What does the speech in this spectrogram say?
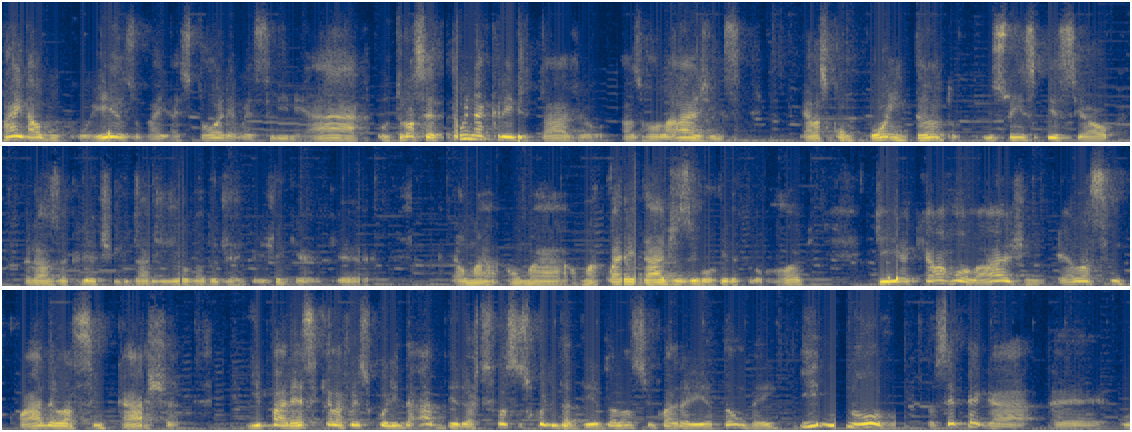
vai dar algo coeso, vai, a história vai se linear. O troço é tão inacreditável, as rolagens, elas compõem tanto, isso em especial graças à criatividade do jogador de RPG, que é, que é, é uma, uma, uma qualidade desenvolvida pelo Rob, que aquela rolagem, ela se enquadra, ela se encaixa e parece que ela foi escolhida a dedo. Acho que se fosse escolhida a dedo, ela não se enquadraria tão bem. E, de novo, você pegar é, o,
